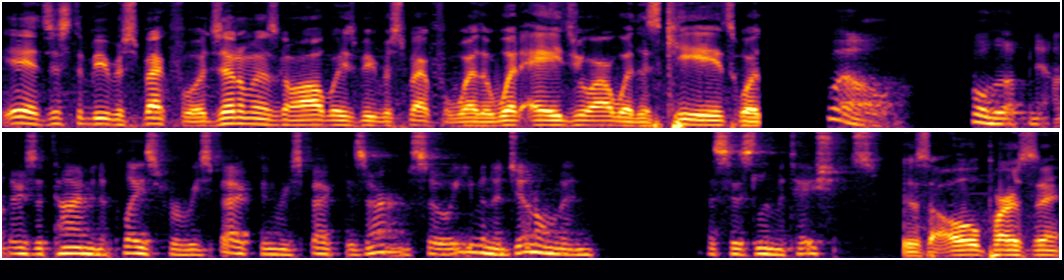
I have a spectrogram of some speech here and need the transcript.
Yeah, just to be respectful. A gentleman is gonna always be respectful, whether what age you are, whether it's kids, whether Well, hold up now. There's a time and a place for respect, and respect is earned. So even a gentleman has his limitations. As an old person.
